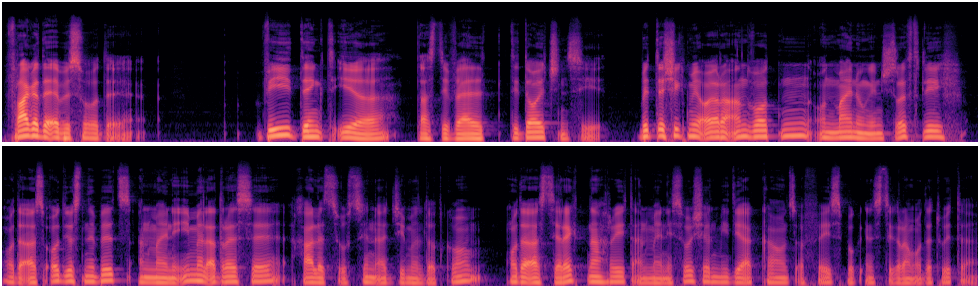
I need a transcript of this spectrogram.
Frage der Episode. Wie denkt ihr, dass die Welt die Deutschen sieht? Bitte schickt mir eure Antworten und Meinungen schriftlich oder als Audio-Snippets an meine E-Mail-Adresse khaledsuchsin.gmail.com oder als Direktnachricht an meine Social Media Accounts auf Facebook, Instagram oder Twitter.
